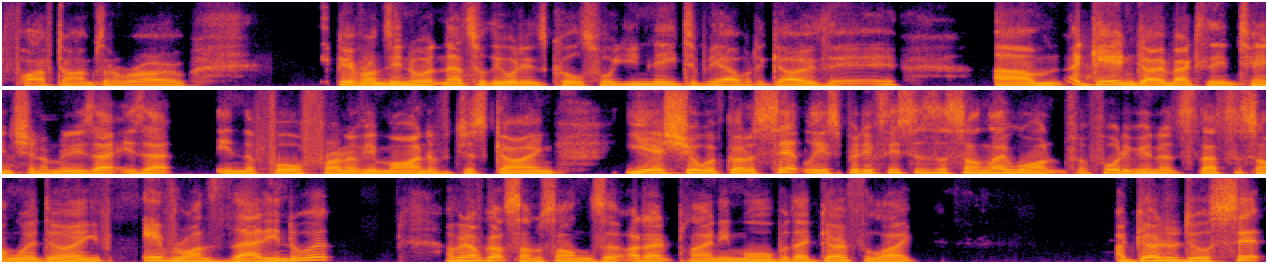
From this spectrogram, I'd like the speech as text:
five times in a row. If everyone's into it and that's what the audience calls for, you need to be able to go there. Um, again, going back to the intention, I mean, is that is that in the forefront of your mind of just going, yeah, sure, we've got a set list, but if this is the song they want for 40 minutes, that's the song we're doing. If everyone's that into it, I mean, I've got some songs that I don't play anymore, but they'd go for like, I'd go to do a set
